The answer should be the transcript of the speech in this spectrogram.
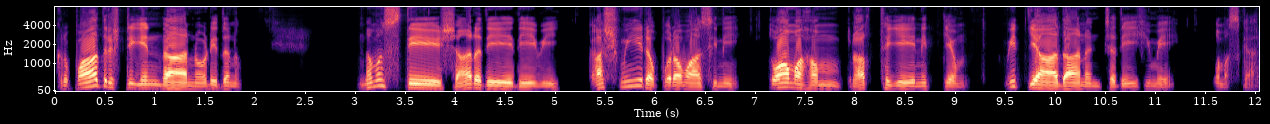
ಕೃಪಾದೃಷ್ಟಿಯಿಂದ ನೋಡಿದನು. ನಮಸ್ತೆ ಶಾರದೆ ದೇವಿ ಕಾಶ್ಮೀರ ಪುರವಾಸಿನಿ ತ್ವಾಮಹಂ ಪ್ರಾರ್ಥೆಯೇ ನಿತ್ಯಂ, ವಿದ್ಯಾದಾನಂಚ ದೇಹಿಮೆ. ನಮಸ್ಕಾರ.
